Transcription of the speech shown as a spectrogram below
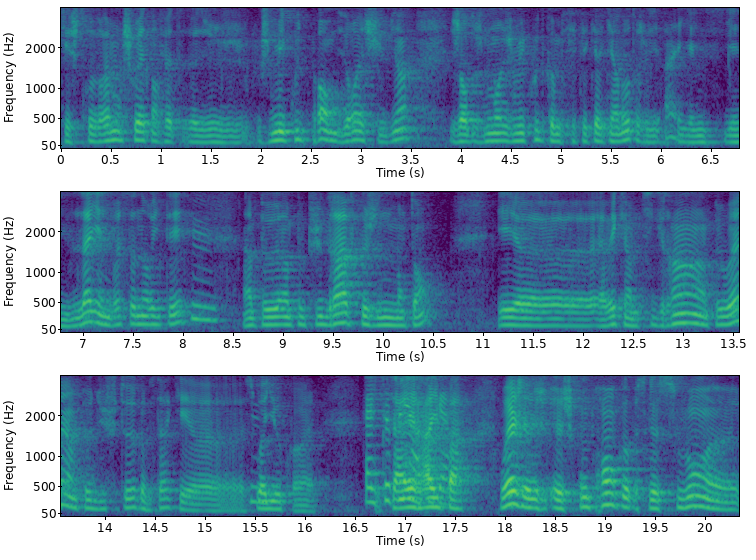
que je trouve vraiment chouette en fait. Je, ne m'écoute pas en me disant je suis bien, Genre, je, je m'écoute comme si c'était quelqu'un d'autre. Je me dis, ah, il y a une, là, il y a une vraie sonorité, hmm. un, peu, un peu plus grave que je ne m'entends. Et euh, avec un petit grain un peu, ouais, un peu dufteux comme ça, qui est euh, soyeux. Quoi, ouais. Elle te ça plaît, pas. Ouais, je, je, comprends, que, parce que souvent, euh,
